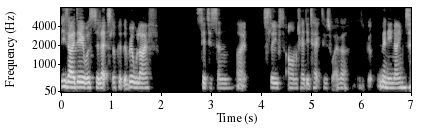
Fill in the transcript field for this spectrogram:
his idea was to let's look at the real life citizen, like sleuths, armchair detectives, whatever. Many names.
